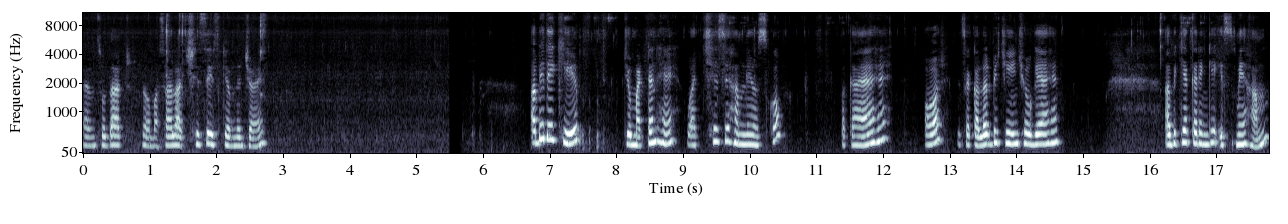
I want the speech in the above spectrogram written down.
एंड सो दैट मसाला अच्छे से इसके अंदर जाए। अभी देखिए, जो मटन है, वो अच्छे से हमने उसको पकाया है और इसका कलर भी चेंज हो गया है। अभी क्या करेंगे, इसमें हम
